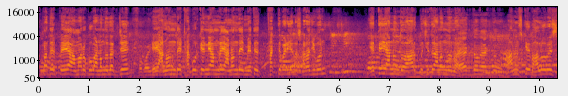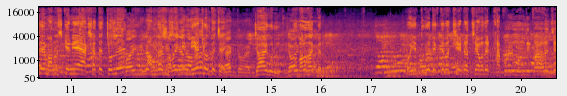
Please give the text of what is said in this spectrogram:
আপনাদের পেয়ে আমারও খুব আনন্দ লাগছে। এই আনন্দে ঠাকুরকে নিয়ে আমরা এই আনন্দে মেতে থাকতে পারি যেন সারা জীবন। এতেই আনন্দ আর কিছু তো আনন্দ নয়। একদম একদম। মানুষকে ভালোবেসে মানুষকে নিয়ে একসাথে চলে আমরা সবাইকে নিয়ে চলতে চাই। একদম। জয় গুরু। ভালো থাকবেন। ওই দূরে দেখতে পাচ্ছি, এটা হচ্ছে আমাদের ঠাকুরের মন্দির করা হয়েছে।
